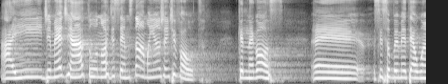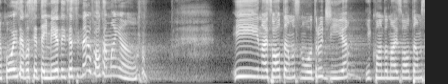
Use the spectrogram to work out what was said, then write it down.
Aí, de imediato, nós dissemos: não, amanhã a gente volta. Aquele negócio, é, se submeter a alguma coisa, aí você tem medo e diz assim: não, eu volto amanhã. E nós voltamos no outro dia, e quando nós voltamos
